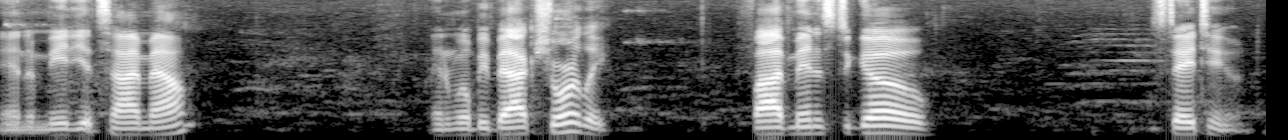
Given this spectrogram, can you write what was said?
An immediate timeout. And we'll be back shortly. Five minutes to go. Stay tuned.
